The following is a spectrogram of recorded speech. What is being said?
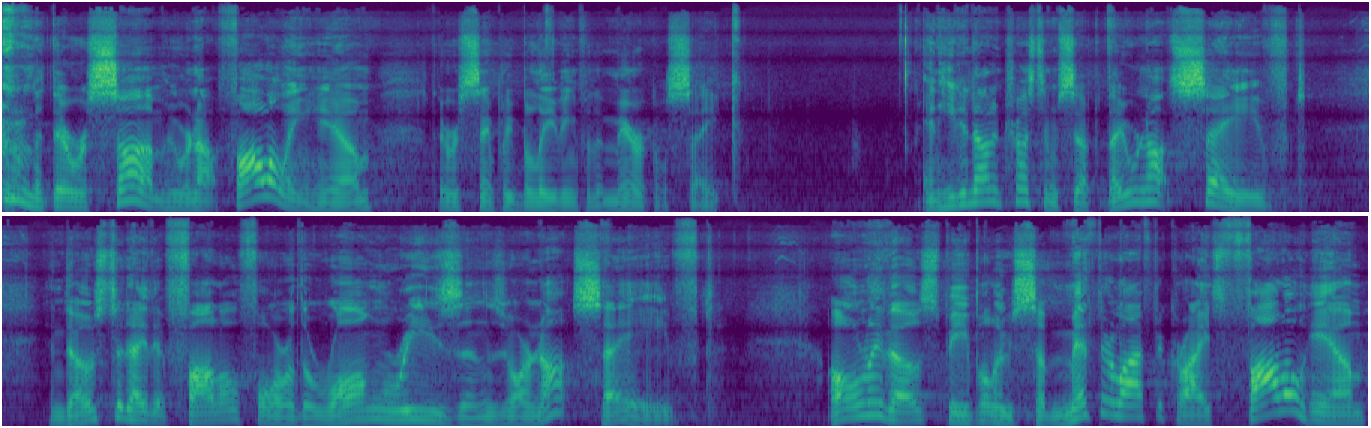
but there were some who were not following Him they were simply believing for the miracle's sake. And he did not entrust himself. They were not saved. And those today that follow for the wrong reasons are not saved. Only those people who submit their life to Christ, follow Him,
